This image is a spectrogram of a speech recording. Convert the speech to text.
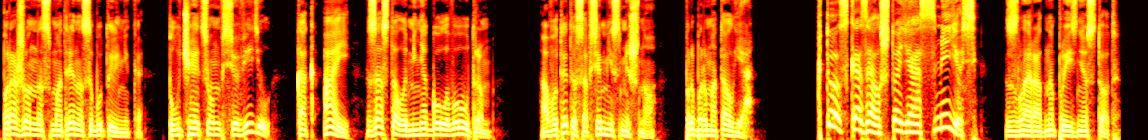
пораженно смотря на собутыльника. Получается, он все видел? Как Ай застала меня голову утром. А вот это совсем не смешно, пробормотал я. «Кто сказал, что я смеюсь?» злорадно произнес тот.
